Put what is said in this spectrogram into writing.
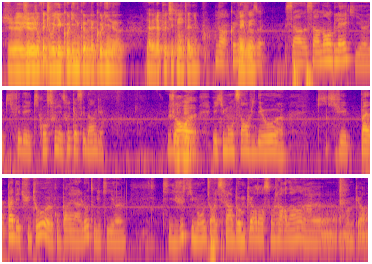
Je, je, en fait, je voyais colline comme la colline, euh, la, la petite montagne. Non, Colin Mais Furs, oui. ouais. C'est un, c'est un anglais qui, euh, qui, fait des, qui construit des trucs assez dingues. Genre, Mhm. euh, et qui monte ça en vidéo, euh, qui, qui fait pas, pas des tutos comparé à l'autre, mais qui, qui juste qui monte. Genre, il se fait un bunker dans son jardin, un bunker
